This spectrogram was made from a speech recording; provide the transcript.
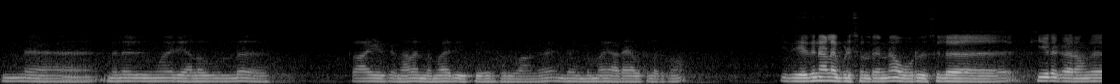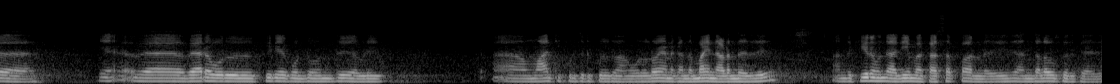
சின்ன மிளகு மாதிரி அளவு உள்ள காய் இருக்கிறதுனால இந்த மாதிரி பேர் சொல்லுவாங்க. இந்த இந்த மாதிரி அடையாளத்தில் இருக்கும். இது எதனால் இப்படி சொல்கிறேன்னா ஒரு சில கீரைக்காரவங்க வே வேறு ஒரு கீரையை கொண்டு வந்து அப்படி மாற்றி கொடுத்துட்டு போயிடுவாங்க. ஒரு தடவை எனக்கு அந்த மாதிரி நடந்தது. அந்த கீரை வந்து அதிகமாக கசப்பாக இருந்தது. இது அந்த அளவுக்கு இருக்காது.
